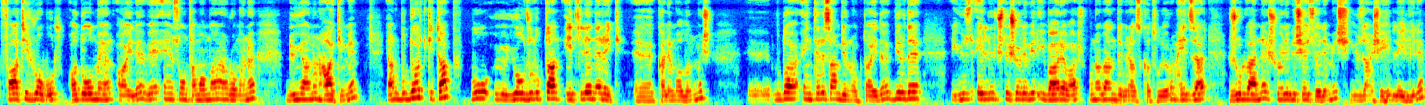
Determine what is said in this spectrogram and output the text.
Fatih Robur, adı olmayan aile ve en son tamamlanan romanı Dünyanın Hakimi. Yani bu dört kitap bu e, yolculuktan etkilenerek e, kaleme alınmış. E, bu da enteresan bir noktaydı. Bir de 153'te şöyle bir ibare var. Buna ben de biraz katılıyorum. Hetzel, Jules Verne şöyle bir şey söylemiş Yüzen Şehir'le ilgili.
